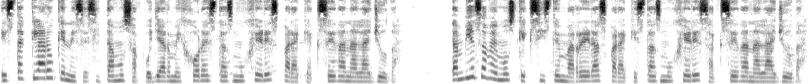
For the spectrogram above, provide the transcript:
está claro que necesitamos apoyar mejor a estas mujeres para que accedan a la ayuda. También sabemos que existen barreras para que estas mujeres accedan a la ayuda.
